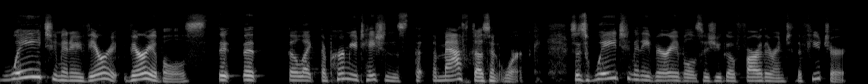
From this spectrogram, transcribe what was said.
way too many vari- variables that, that the like the permutations that the math doesn't work. So it's way too many variables as you go farther into the future.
